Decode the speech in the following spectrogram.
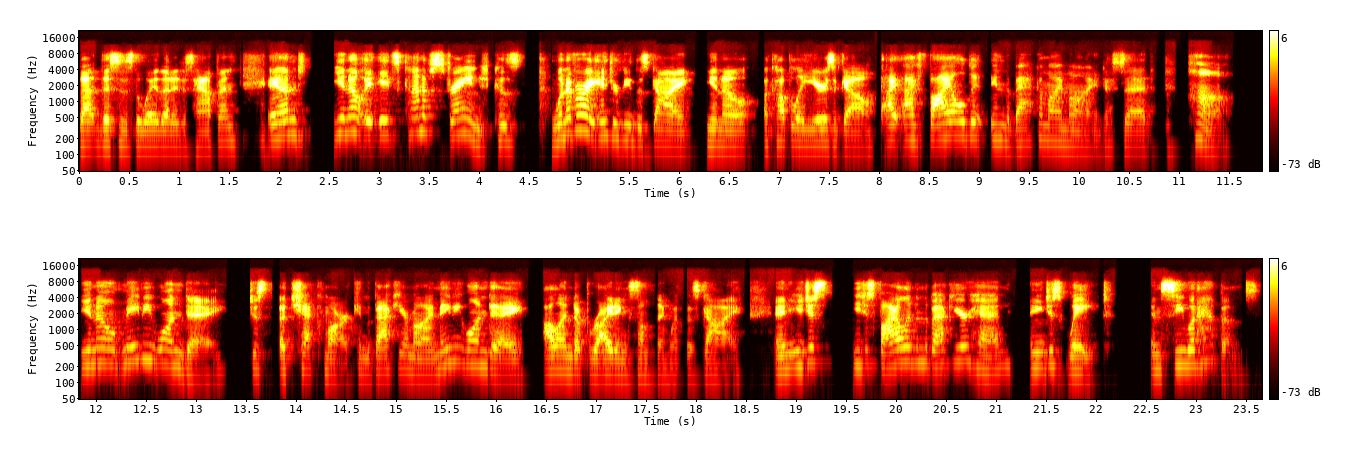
that this is the way that it has happened. And you know it, it's kind of strange because whenever I interviewed this guy, you know, a couple of years ago, I, I filed it in the back of my mind. I said, "Huh, you know, maybe one day." Just a check mark in the back of your mind. Maybe one day I'll end up writing something with this guy. And you just you just file it in the back of your head and you just wait and see what happens.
